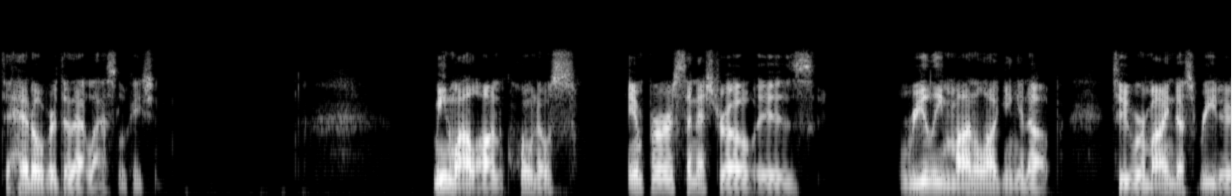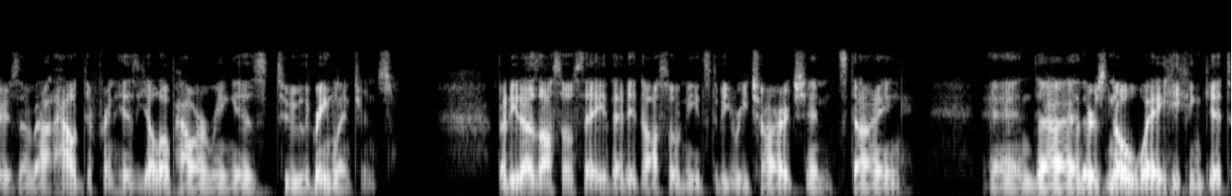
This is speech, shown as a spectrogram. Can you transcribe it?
to head over to that last location. Meanwhile, on Quonos, Emperor Sinestro is really monologuing it up to remind us readers about how different his yellow power ring is to the Green Lanterns. But he does also say that it also needs to be recharged and it's dying. And uh, there's no way he can get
